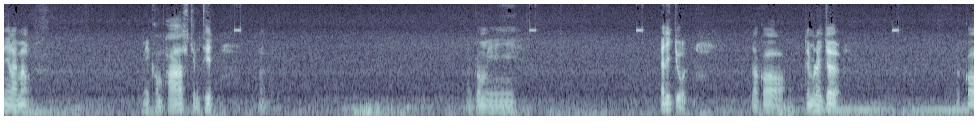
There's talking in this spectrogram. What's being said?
นี่อะไรมั่ง มีคอมพาสเข็มทิศ แล้วก็มี attitude แล้วก็ temperature แล้วก็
